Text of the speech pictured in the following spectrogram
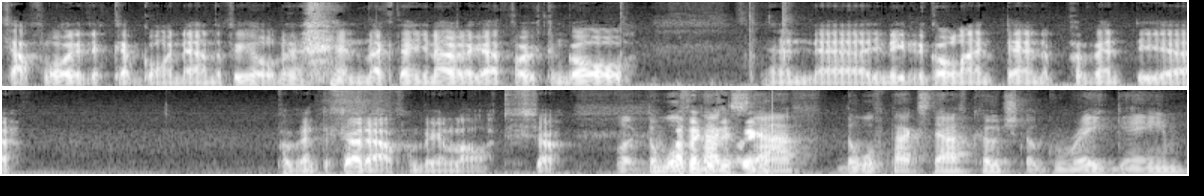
South Florida just kept going down the field. and next thing you know, they got first and goal. And uh, you needed a goal line stand to prevent the uh, prevent the shutout from being lost. So look, the Wolfpack staff, the Wolfpack staff coached a great game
